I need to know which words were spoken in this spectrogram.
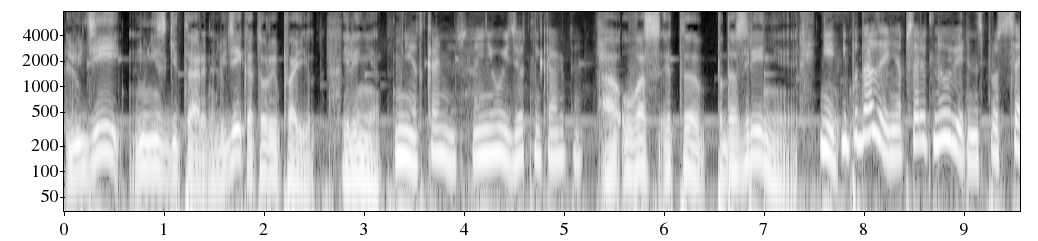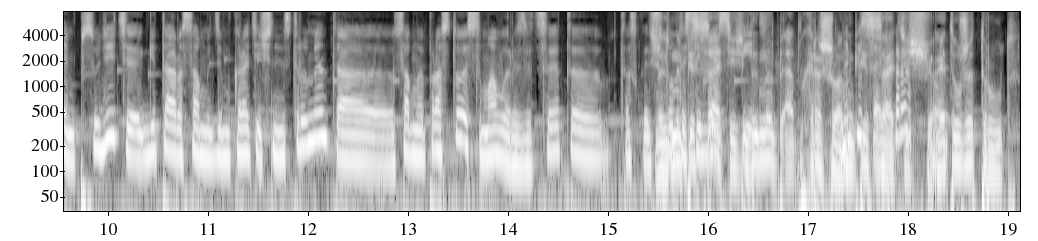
людей, ну, не с гитарами, людей, которые поют, или нет? Нет, конечно, и не уйдет никогда. А у вас это подозрение? Нет, не подозрение, абсолютная уверенность. Просто сами посудите, гитара самый демократичный инструмент, а самое простое самовыразиться это, так сказать, Да что-то написать себе еще, спеть. да на- а, хорошо, а Написать, написать, хорошо. еще, а это уже труд.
